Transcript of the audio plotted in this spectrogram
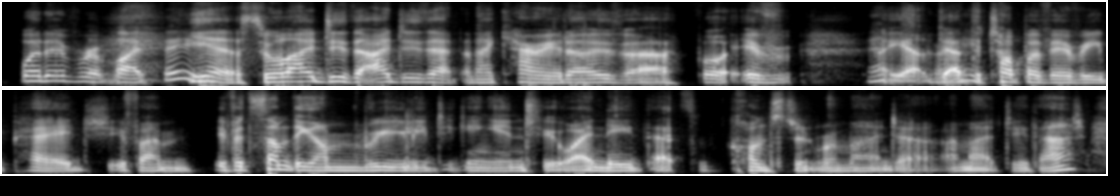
whatever it might be. Yes. Well, I do that. I do that and I carry it over for every, at the top of every page. If I'm, if it's something I'm really digging into, I need that constant reminder. I might do that.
